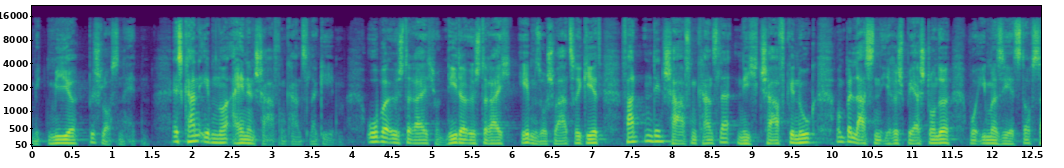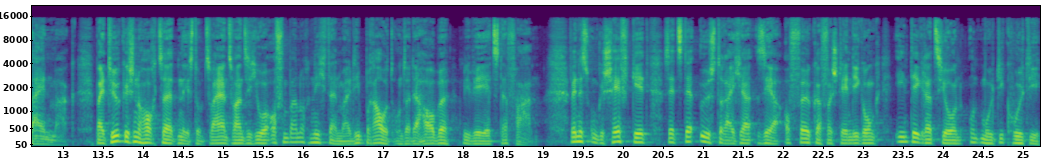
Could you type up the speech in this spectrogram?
mit mir beschlossen hätten. Es kann eben nur einen scharfen Kanzler geben. Oberösterreich und Niederösterreich, ebenso schwarz regiert, fanden den scharfen Kanzler nicht scharf genug und belassen ihre Sperrstunde, wo immer sie jetzt auch sein mag. Bei türkischen Hochzeiten ist um 22 Uhr offenbar noch nicht einmal die Braut unter der Haube, wie wir jetzt erfahren. Wenn es um Geschäft geht, setzt der Österreicher sehr auf Völkerverständigung, Integration und Multikulti,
